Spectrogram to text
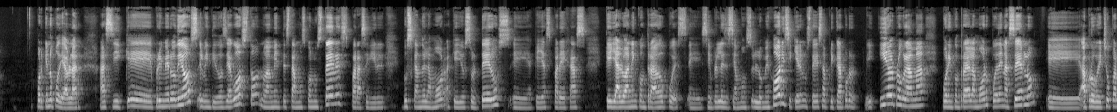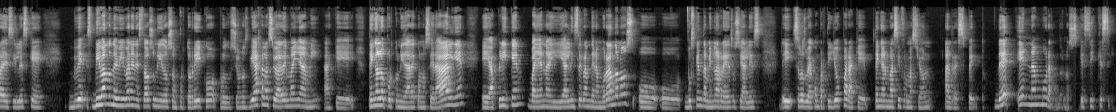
porque no podía hablar. Así que primero Dios, el 22 de agosto, nuevamente estamos con ustedes para seguir buscando el amor, aquellos solteros, eh, aquellas parejas que ya lo han encontrado, pues eh, siempre les deseamos lo mejor y si quieren ustedes aplicar por ir al programa por encontrar el amor, pueden hacerlo. Eh, aprovecho para decirles que vivan donde vivan en Estados Unidos o en Puerto Rico, producción los viaja a la ciudad de Miami a que tengan la oportunidad de conocer a alguien, eh, apliquen, vayan ahí al Instagram de enamorándonos o, busquen también las redes sociales y se los voy a compartir yo para que tengan más información al respecto de enamorándonos, que sí, que sí.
